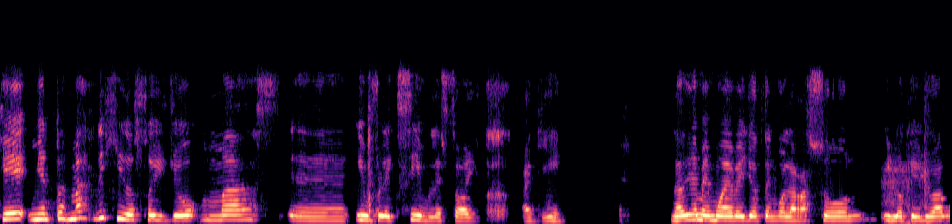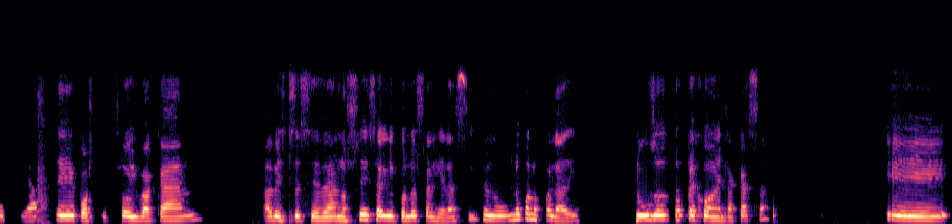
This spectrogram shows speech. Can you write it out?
que mientras más rígido soy yo, más eh, inflexible soy aquí. Nadie me mueve, yo tengo la razón y lo que yo hago se hace porque soy bacán. A veces se da, no sé si alguien conoce a alguien así, yo no, no conozco a nadie. No uso espejos en la casa. Eh,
